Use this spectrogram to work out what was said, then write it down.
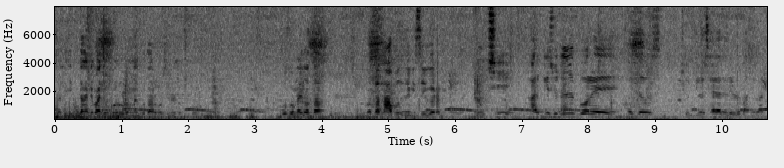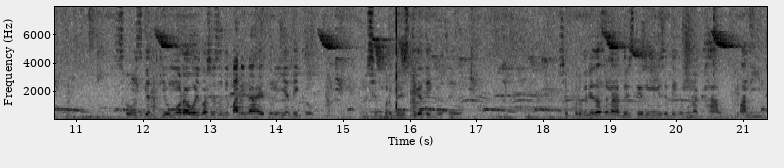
তাহলে ইত্যাদি পানি করব না কোথার বসে বুঝো না কথা? কথা না বুঝলে কিছু করার নেই। আর কিছুদিনের পরে হয়তো সূর্য ছেড়া দিলে একটু পানি বাড়তে সবুজ গেট কি? মোরা ওই পাশে যদি পানি না হয় তুমি ইয়ে দেখো। শিবপুর ব্রিজ থেকে দেখো যে ব্রিজ আছে না ব্রিজ থেকে তুমি নিচে দেখো মনে খাল পানি না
